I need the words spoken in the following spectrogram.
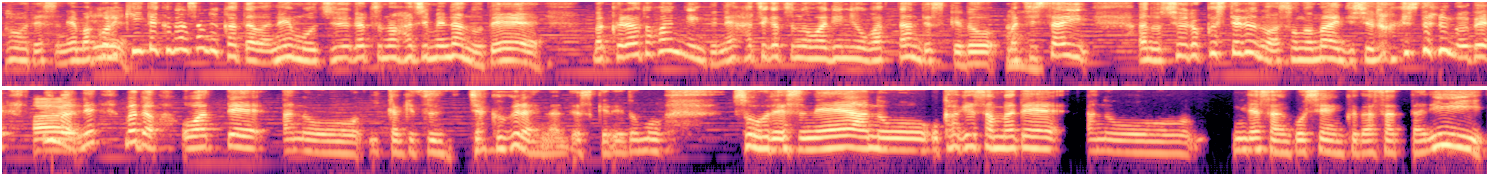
そうですね。まあ、これ聞いてくださる方はね、もう10月の初めなので、まあ、クラウドファンディングね、8月の終わりに終わったんですけど、まあ、実際、あの、収録してるのはその前に収録してるので、はい、今ね、まだ終わって、あの、1ヶ月弱ぐらいなんですけれども、そうですね。あの、おかげさまで、あの、皆さんご支援くださったり、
